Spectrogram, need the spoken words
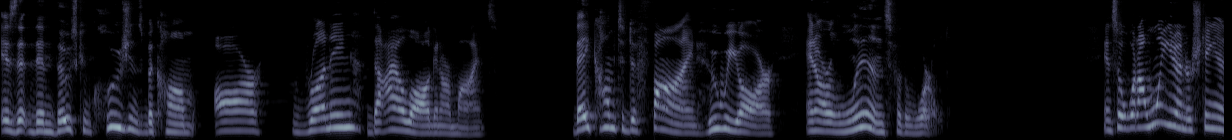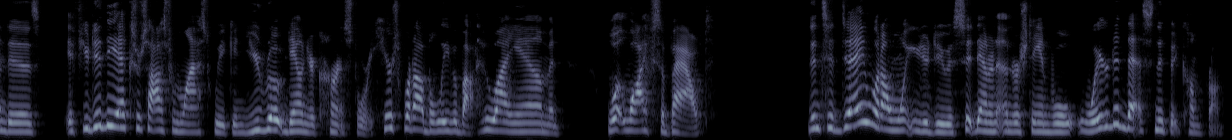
is that then those conclusions become our running dialogue in our minds. They come to define who we are and our lens for the world. And so, what I want you to understand is if you did the exercise from last week and you wrote down your current story, here's what I believe about who I am and what life's about, then today what I want you to do is sit down and understand well, where did that snippet come from?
